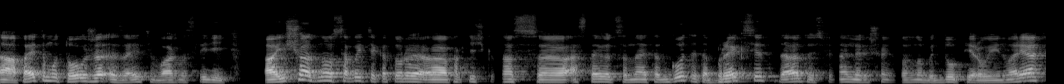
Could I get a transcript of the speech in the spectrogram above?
А, поэтому тоже за этим важно следить. А еще одно событие, которое а, фактически у нас э, остается на этот год, это Brexit, да, то есть финальное решение должно быть до 1 января.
